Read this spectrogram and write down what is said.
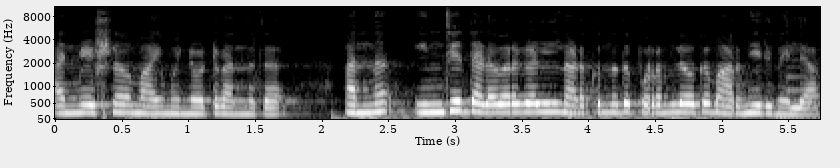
അന്വേഷണവുമായി മുന്നോട്ട് വന്നത്. അന്ന് ഇന്ത്യൻ തടവറകളിൽ നടക്കുന്നത് പുറം ലോകം അറിഞ്ഞിരുന്നില്ല.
